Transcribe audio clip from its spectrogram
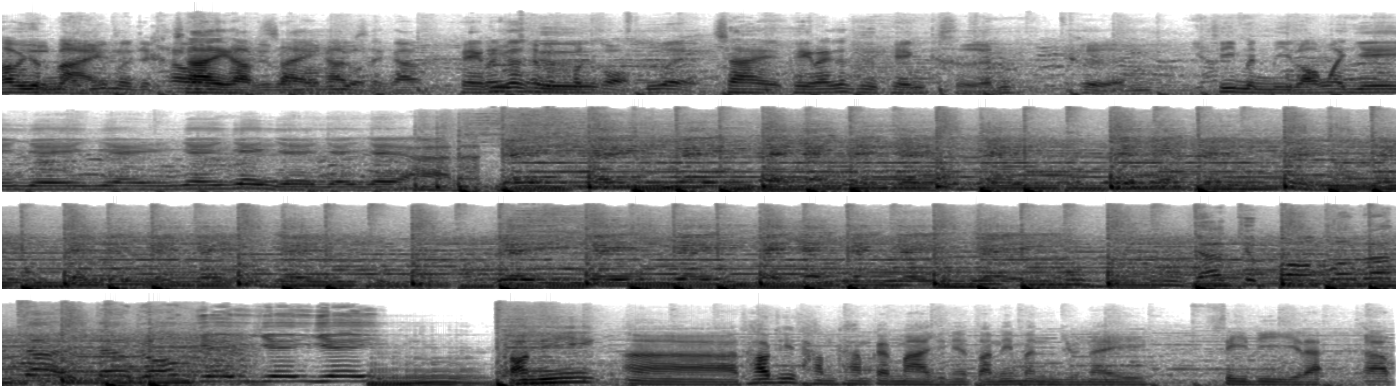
ภาพยนตร์ใหม่ที่กำลังจะเข้าใช่ครับในโงใช่ครับภาพยนตใช่ครับ เพลงนั้นก็คือใช้ประกอบด้วยใช่เพลงนั้นก็คือเพลงเขินเขินที่มันมีร้องว่าเย่เย่เย่เย่เย่เย่เย่เย่อ่านะอยากจะบอกว่ารักได้แต่ร้องเย่เย่เย่ตอนนี้อ่าเท่าที่ทำทำกันมาอยู่เนี่ยตอนนี้มันอยู่ในซีดีแล้วครับ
